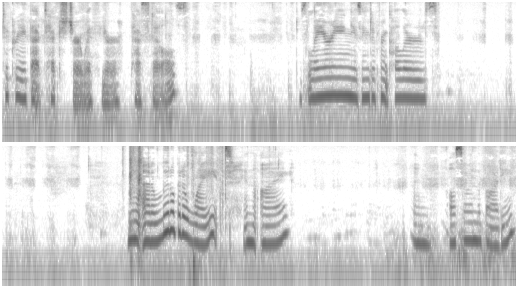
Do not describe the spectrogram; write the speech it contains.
to create that texture with your pastels. Just layering, using different colors. I'm going to add a little bit of white in the eye and also in the body.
